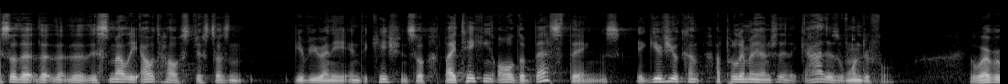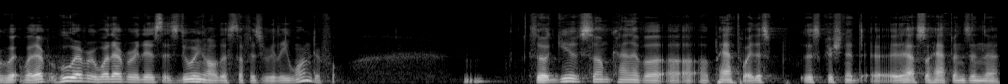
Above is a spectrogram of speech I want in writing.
so the, the the, the smelly outhouse just doesn't give you any indication. So by taking all the best things, it gives you a preliminary understanding that God is wonderful. Whoever, whatever, whoever, whatever it is that's doing all this stuff is really wonderful. Hmm? So it gives some kind of a, a, a pathway. This, this Krishna, uh, it also happens in the,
